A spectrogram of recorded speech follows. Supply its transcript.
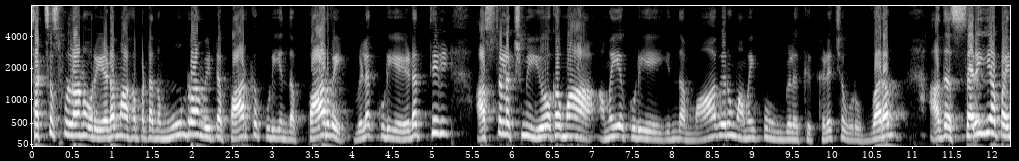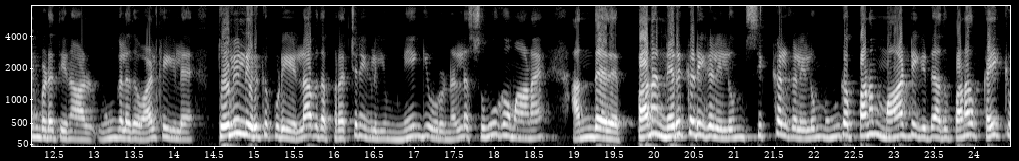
சக்சஸ்ஃபுல்லான ஒரு இடமாகப்பட்ட அந்த மூன்றாம் வீட்டை பார்க்கக்கூடிய இந்த பார்வை விழக்கூடிய இடத்தில் அஷ்டலக்ஷ்மி யோகமாக அமையக்கூடிய இந்த மாபெரும் அமைப்பு உங்களுக்கு கிடைச்ச ஒரு வரம். அதை சரியாக பயன்படுத்தினால் உங்களது வாழ்க்கையில் தொழில் இருக்கக்கூடிய எல்லாவித பிரச்சனைகளையும் நீங்கி ஒரு நல்ல சுமூகமான அந்த பண நெருக்கடிகளிலும் சிக்கல்களிலும் உங்கள் பணம் மாட்டிக்கிட்டு அது பணம் கைக்கு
